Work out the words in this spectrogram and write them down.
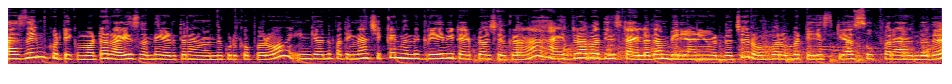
தசீம் குட்டிக்கு மட்டும் ரைஸ் வந்து எடுத்து நாங்கள் வந்து கொடுக்க போகிறோம் இங்கே வந்து பார்த்திங்கன்னா சிக்கன் வந்து கிரேவி டைப்பில் வச்சுருக்குறாங்க. ஹைதராபாதி ஸ்டைலில் தான் பிரியாணியும் இருந்துச்சு. ரொம்ப ரொம்ப டேஸ்டியாக சூப்பராக இருந்தது.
